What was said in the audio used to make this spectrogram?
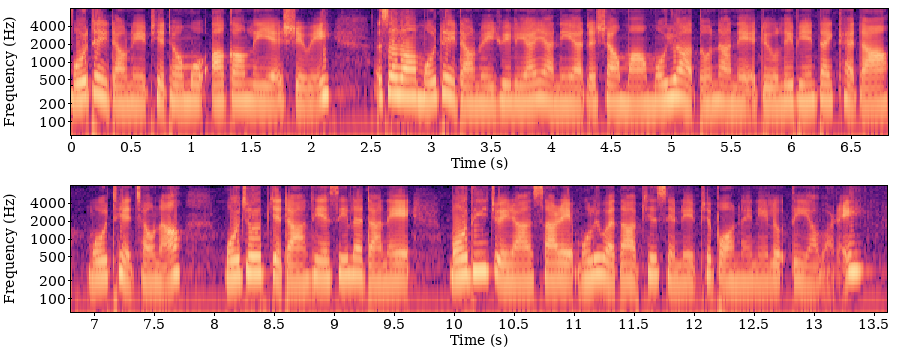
မိုးတိတ်တောင်တွေဖြစ်ထုံးမှုအားကောင်းလျက်ရှိပြီးအဆိုပါမိုးတိတ်တောင်တွေရွေလျားရနေရတခြားမှာမိုးရွာသွန်းတာနဲ့အတူလေပြင်းတိုက်ခတ်တာမိုးထစ်ချုံတာမိုးကြိုးပစ်တာလျှက်စီးလက်တာနဲ့မိုးသီးကြွေတာစားတဲ့မိုးလေဝသဖြစ်စဉ်တွေဖြစ်ပေါ်နိုင်တယ်လို့သိရပါတယ်။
